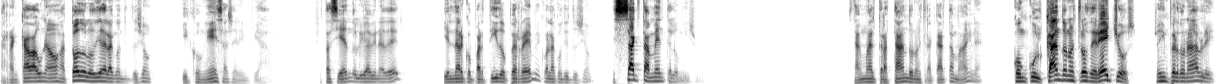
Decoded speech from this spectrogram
Arrancaba una hoja todos los días de la Constitución y con esa se limpiaba. Eso está haciendo Luis Abinader y el narcopartido PRM con la Constitución. Exactamente lo mismo. Están maltratando nuestra Carta Magna, conculcando nuestros derechos. Eso es imperdonable.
